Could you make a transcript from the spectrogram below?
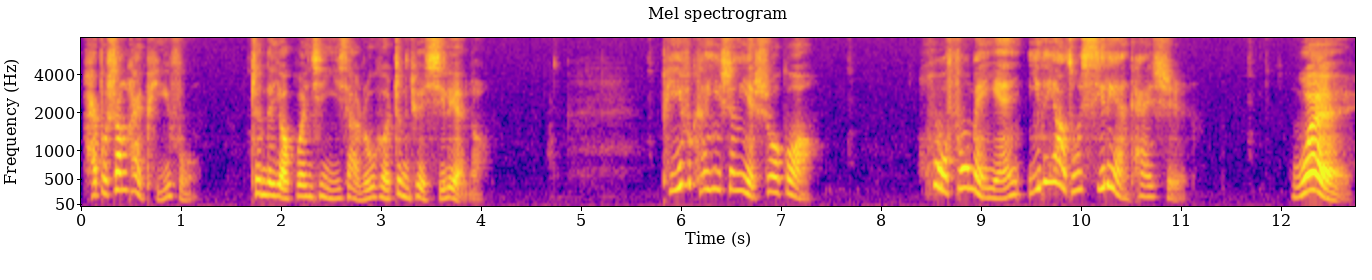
还不伤害皮肤，真的要关心一下如何正确洗脸了。皮肤科医生也说过，护肤美颜一定要从洗脸开始。喂，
